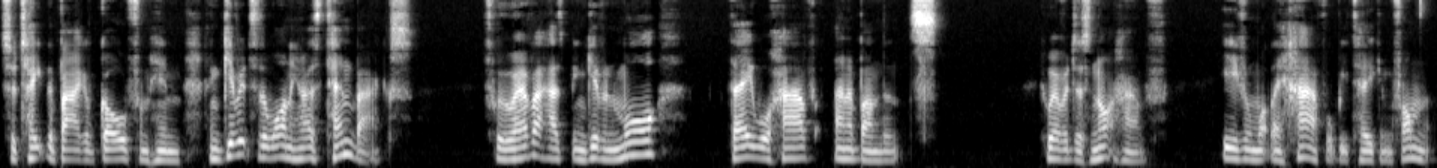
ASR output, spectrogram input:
So take the bag of gold from him and give it to the one who has ten bags. For whoever has been given more, they will have an abundance. Whoever does not have, even what they have will be taken from them.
